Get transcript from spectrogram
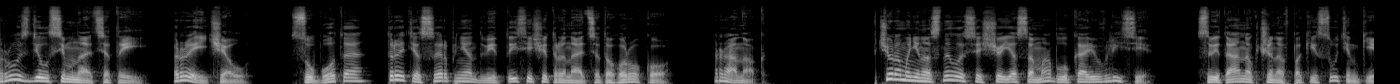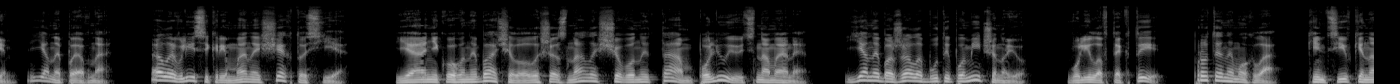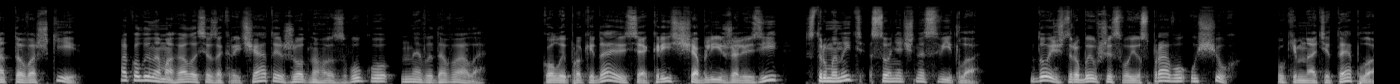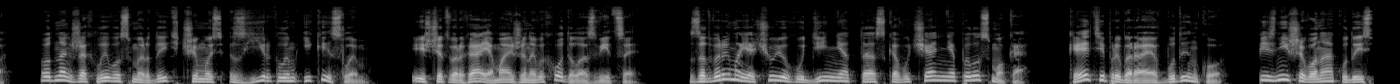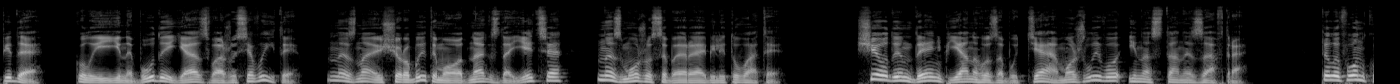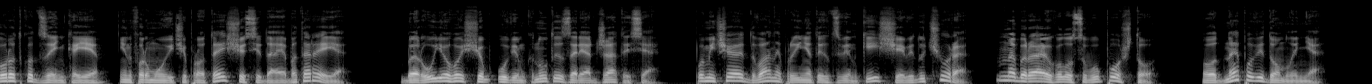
Розділ 17. Рейчел. Субота, 3 серпня 2013 року. Ранок. Вчора мені наснилося, що я сама блукаю в лісі. Світанок чи навпаки сутінки, я не певна. Але в лісі, крім мене, ще хтось є. Я нікого не бачила, лише знала, що вони там полюють на мене. Я не бажала бути поміченою, воліла втекти, проте не могла. Кінцівки надто важкі, а коли намагалася закричати, жодного звуку не видавала. Коли прокидаюся, крізь щаблі жалюзі струменить сонячне світло. Дощ, зробивши свою справу, ущух. У кімнаті тепло, однак жахливо смердить чимось згірклим і кислим. І з четверга я майже не виходила звідси. За дверима я чую гудіння та скавучання пилосмока. Кеті прибирає в будинку. Пізніше вона кудись піде. Коли її не буде, я зважуся вийти. Не знаю, що робитиму, однак, здається, не зможу себе реабілітувати. Ще один день п'яного забуття, можливо, і настане завтра. Телефон коротко дзенькає, інформуючи про те, що сідає батарея. Беру його, щоб увімкнути заряджатися. Помічаю два неприйнятих дзвінки ще від учора. Набираю голосову пошту. Одне повідомлення.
